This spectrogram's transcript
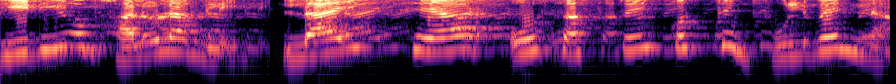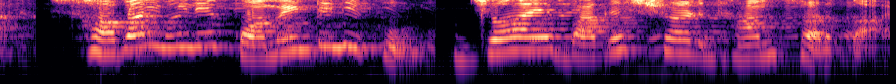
ভিডিও ভালো লাগলে লাইক, শেয়ার ও সাবস্ক্রাইব করতে ভুলবেন না। সবাই মিলে কমেন্টে লিখুন, জয় বাগেশ্বর ধাম সরকার।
